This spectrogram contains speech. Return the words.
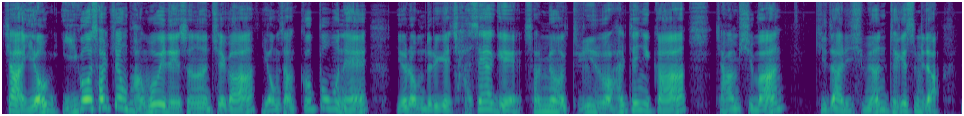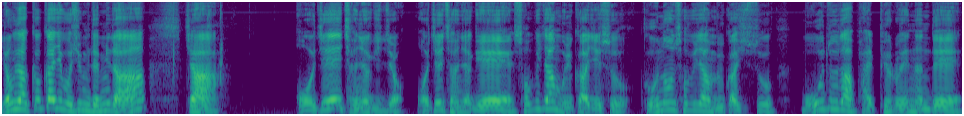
자, 여, 이거 설정 방법에 대해서는 제가 영상 끝부분에 여러분들에게 자세하게 설명을 드리도록 할 테니까 잠시만 기다리시면 되겠습니다. 영상 끝까지 보시면 됩니다. 자, 어제 저녁이죠. 어제 저녁에 소비자 물가지수, 근원 소비자 물가지수 모두 다 발표를 했는데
